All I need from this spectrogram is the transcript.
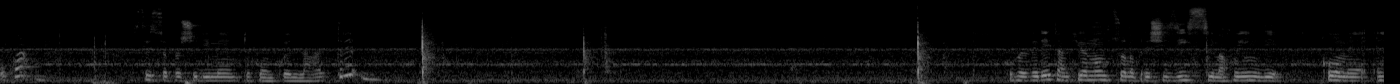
ecco qua stesso procedimento con quell'altre come vedete anch'io non sono precisissima quindi come eh,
